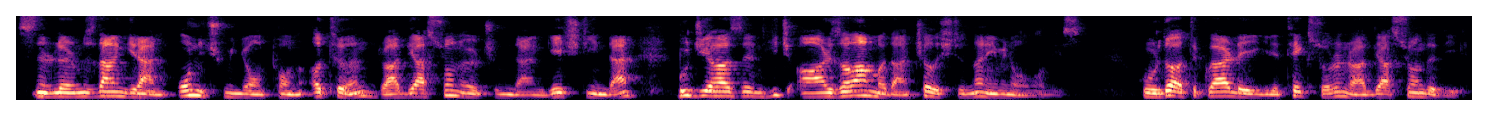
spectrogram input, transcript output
Sınırlarımızdan giren 13 milyon ton atığın radyasyon ölçümünden geçtiğinden bu cihazların hiç arızalanmadan çalıştığından emin olmalıyız. Hurda atıklarla ilgili tek sorun radyasyon da değil.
